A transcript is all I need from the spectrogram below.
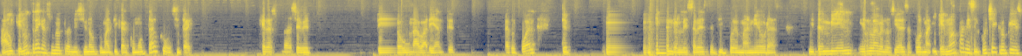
aunque no traigas una transmisión automática como tal, como si trajeras una CBT o una variante tal cual, te permiten realizar este tipo de maniobras y también ir la velocidad de esa forma y que no apagues el coche creo que es,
